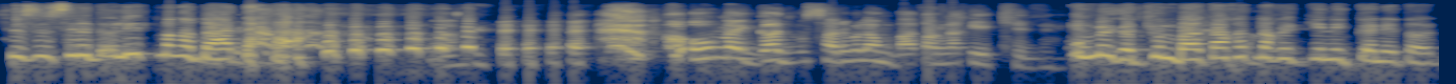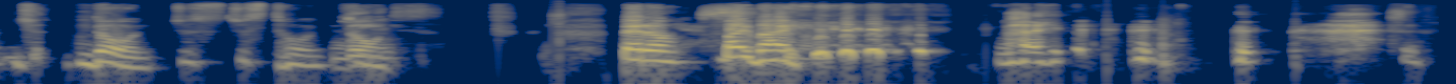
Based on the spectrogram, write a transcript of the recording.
Sa susunod ulit, mga bata. oh my God, sana walang batang nakikinig. oh my God, kung bata ka't nakikinig ka nito, don't. Just, just don't. Don't. please. Pero, Yes. bye-bye. Bye.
